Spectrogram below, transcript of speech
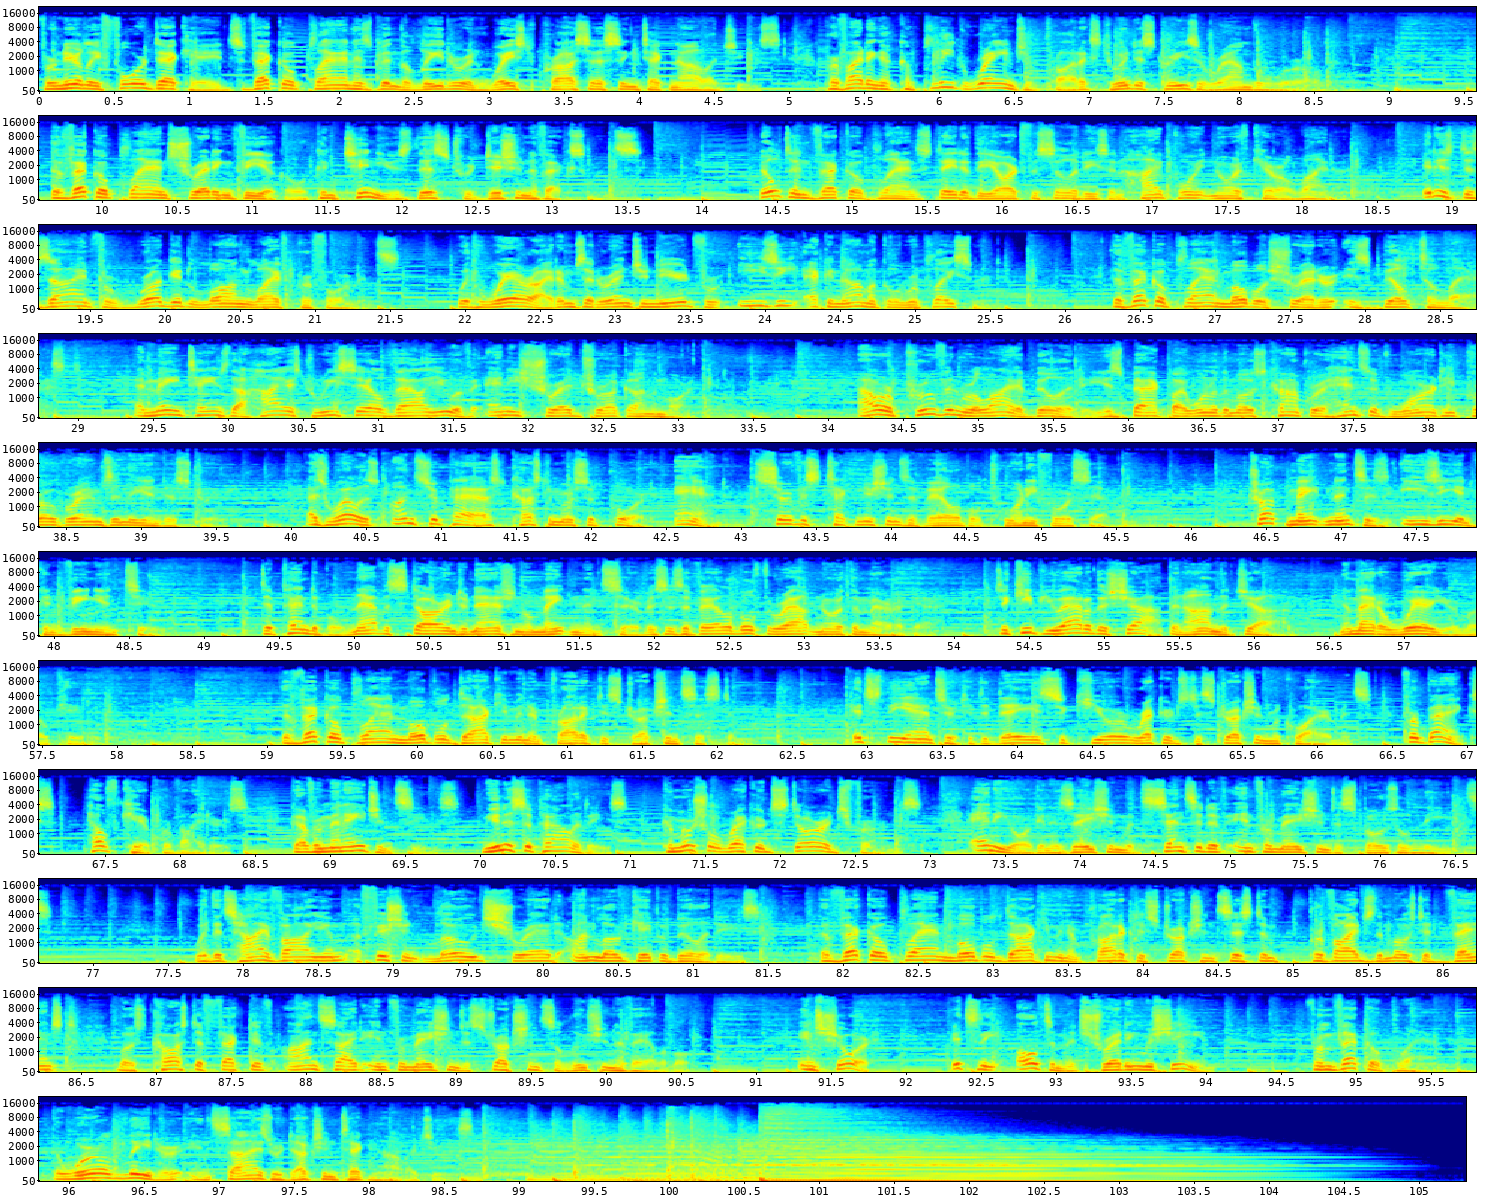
For nearly four decades, VecoPlan has been the leader in waste processing technologies, providing a complete range of products to industries around the world. The VecoPlan shredding vehicle continues this tradition of excellence. Built in VecoPlan's state-of-the-art facilities in High Point, North Carolina, it is designed for rugged, long-life performance, with wear items that are engineered for easy, economical replacement. The VecoPlan mobile shredder is built to last and maintains the highest resale value of any shred truck on the market. Our proven reliability is backed by one of the most comprehensive warranty programs in the industry, as well as unsurpassed customer support and service technicians available 24 7. Truck maintenance is easy and convenient too. Dependable Navistar International Maintenance Service is available throughout North America to keep you out of the shop and on the job, no matter where you're located the VecoPlan mobile document and product destruction system. It's the answer to today's secure records destruction requirements for banks, healthcare providers, government agencies, municipalities, commercial record storage firms, any organization with sensitive information disposal needs. With its high volume, efficient load, shred, unload capabilities, the VecoPlan mobile document and product destruction system provides the most advanced, most cost effective on site information destruction solution available. In short, it's the ultimate shredding machine. From VecoPlan, the world leader in size reduction technologies.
